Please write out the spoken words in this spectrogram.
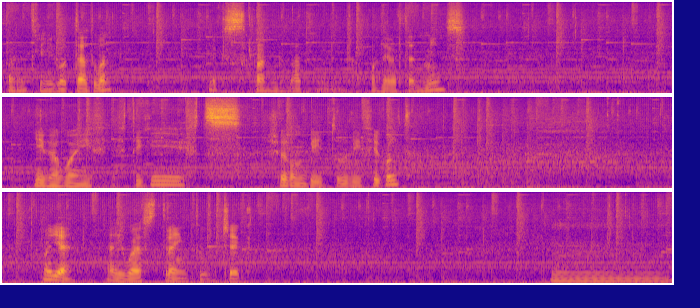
Apparently you got that one. Let's run button whatever that means. Give away 50 gifts. Shouldn't be too difficult oh yeah I was trying to check Mm.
